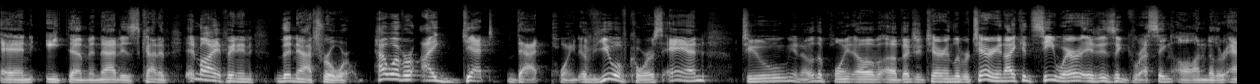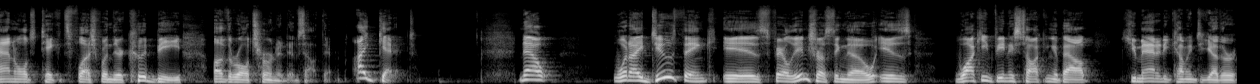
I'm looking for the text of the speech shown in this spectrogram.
and eat them. And that is kind of in my opinion the natural world. However i get that point of view of course and to you know the point of a vegetarian libertarian i can see where it is aggressing on another animal to take its flesh when there could be other alternatives out there. I get it. Now, what I do think is fairly interesting, though, is Joaquin Phoenix talking about humanity coming together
